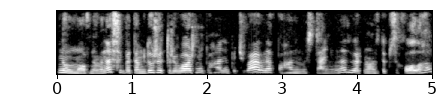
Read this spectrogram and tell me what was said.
ну, умовно, вона себе там дуже тривожно, погано почуває, вона в поганому стані. Вона звернулася до психолога.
